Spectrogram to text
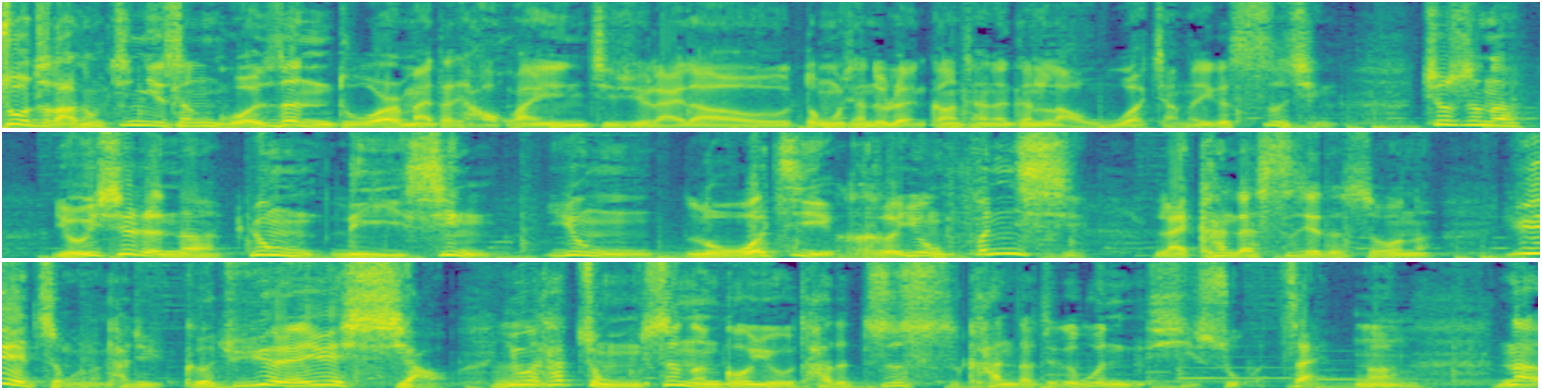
作者打通经济生活任督二脉，大家好，欢迎继续来到东吴相对论。刚才呢，跟老吴啊讲了一个事情，就是呢，有一些人呢，用理性、用逻辑和用分析来看待世界的时候呢，越走呢，他就格局越来越小，因为他总是能够有他的知识看到这个问题所在啊。那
